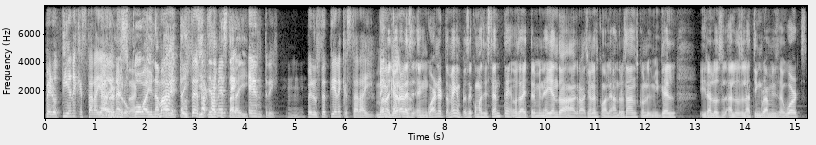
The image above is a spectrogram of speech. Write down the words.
pero tiene que estar ahí una adentro. escoba y una Mae, palita y, usted y tiene que exactamente estar ahí. entre, Ujú. pero usted tiene que estar ahí. Me bueno, yo era encanta. en Warner también, empecé como asistente, o sea, y terminé yendo a grabaciones con Alejandro Sanz, con Luis Miguel, ir a los, a los Latin Grammys Awards,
